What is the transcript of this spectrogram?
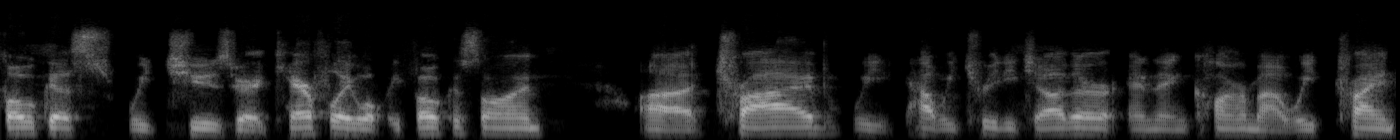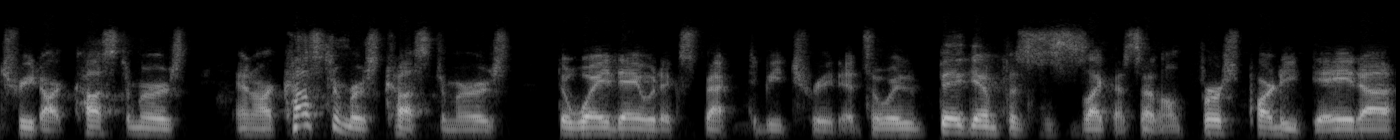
Focus, we choose very carefully what we focus on uh, tribe, we how we treat each other, and then karma. We try and treat our customers and our customers' customers the way they would expect to be treated. So, with big emphasis, like I said, on first party data.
